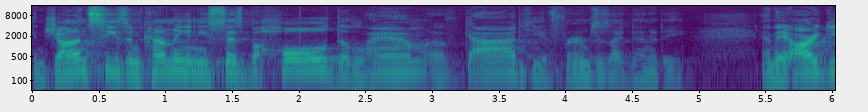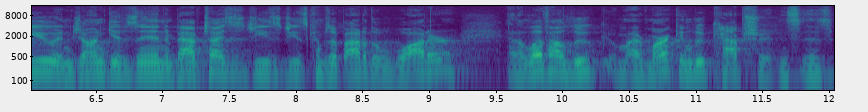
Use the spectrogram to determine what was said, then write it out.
And John sees him coming, and he says, Behold, the Lamb of God. He affirms his identity. And they argue, and John gives in and baptizes Jesus. Jesus comes up out of the water. And I love how Luke, Mark and Luke capture it and says,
